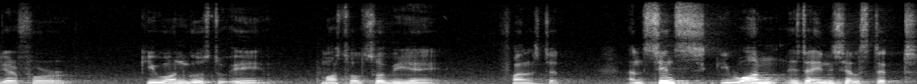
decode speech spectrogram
therefore, q 1 goes to A must also be a final state. And since q 1 is the initial state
